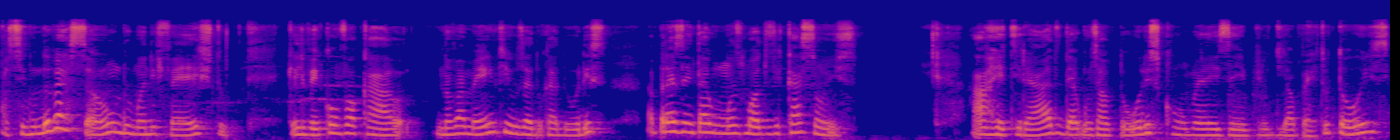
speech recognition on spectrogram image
A segunda versão do manifesto, que ele vem convocar novamente os educadores, apresenta algumas modificações. A retirada de alguns autores, como é exemplo de Alberto Torres,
